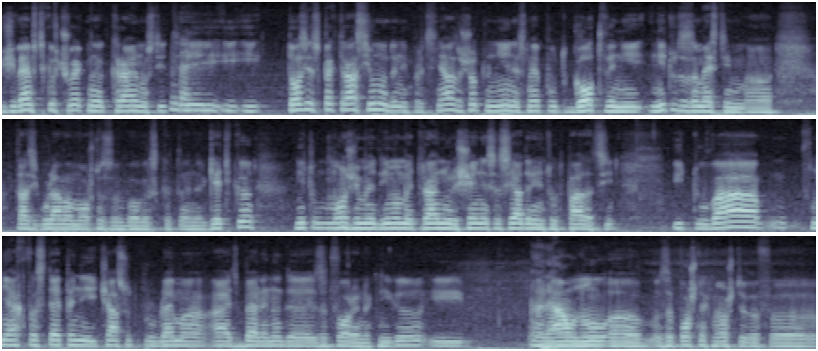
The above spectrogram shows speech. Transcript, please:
живеем с такъв човек на крайностите да. и, и, и този аспект трябва силно да ни притеснява, защото ние не сме подготвени нито да заместим а, тази голяма мощност в българската енергетика, нито можем да имаме трайно решение с ядрените отпадъци. И това в някаква степен е и част от проблема АЕЦ Белена да е затворена книга и реално а, започнахме още в а,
